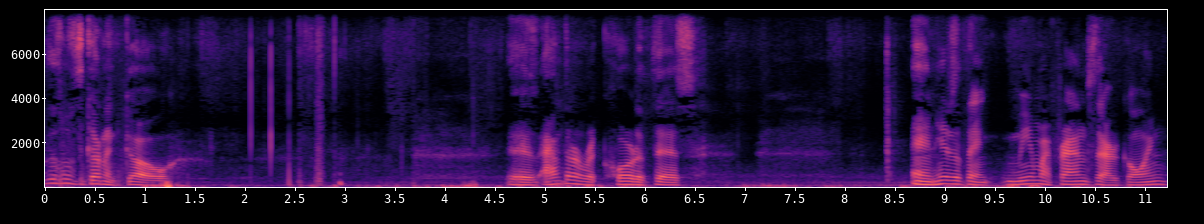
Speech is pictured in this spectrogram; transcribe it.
this was going to go is after I recorded this, and here's the thing me and my friends that are going,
